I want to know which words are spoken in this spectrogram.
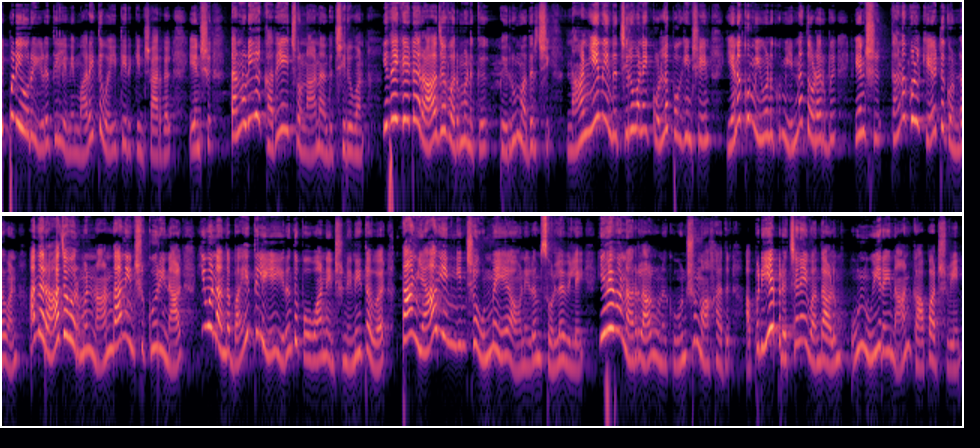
இப்படி ஒரு இடத்தில் என்னை மறைத்து வைத்திருக்கின்றார்கள் என்று தன்னுடைய கதையை சொன்னான் அந்த சிறுவன். இதை கேட்ட ராஜவர்மனுக்கு பெரும் அதிர்ச்சி. நான் ஏன் இந்த சிறுவனை கொல்லப் போகின்றேன்? எனக்கும் இவனுக்கும் என்ன தொடர்பு? என்று தனக்குள் கேட்டுக்கொண்டவன் அந்த ராஜவர்மன் நான் தான் என்று கூறினால் இவன் அந்த பயத்திலேயே இறந்து போவான் என்று நினைத்தவர் தான் யார் என்கின்ற உண்மையை அவனிடம் சொல்லவில்லை. இறைவன் அருளால் உனக்கு ஒன்றும் ஆகாது அப்படியே பிரச்சனை வந்தாலும் உன் உயிரை நான் காப்பாற்றுவேன்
